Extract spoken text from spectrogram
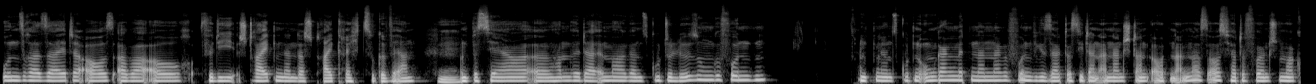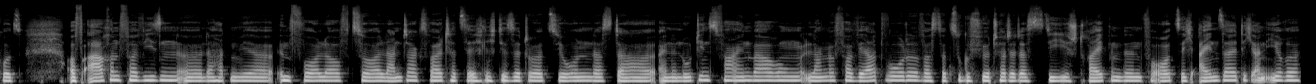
unserer Seite aus aber auch für die Streikenden das Streikrecht zu gewähren. Mhm. Und bisher äh, haben wir da immer ganz gute Lösungen gefunden und einen ganz guten Umgang miteinander gefunden. Wie gesagt, das sieht an anderen Standorten anders aus. Ich hatte vorhin schon mal kurz auf Aachen verwiesen. Äh, da hatten wir im Vorlauf zur Landtagswahl tatsächlich die Situation, dass da eine Notdienstvereinbarung lange verwehrt wurde, was dazu geführt hatte, dass die Streikenden vor Ort sich einseitig an ihre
